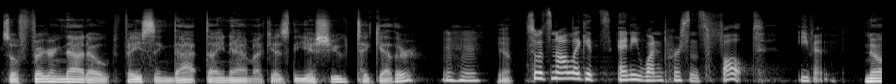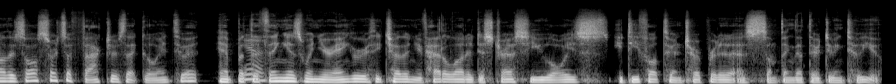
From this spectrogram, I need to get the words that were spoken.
So figuring that out, facing that dynamic as the issue together. Mm-hmm. Yeah. So it's not like it's any one person's fault, even. No, there's all sorts of factors that go into it. And but Yeah. the thing is when you're angry with each other and you've had a lot of distress, you always you default to interpret it as something that they're doing to you.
